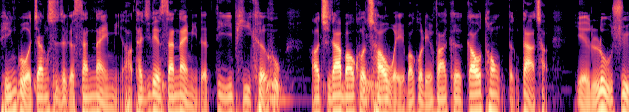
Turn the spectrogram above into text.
苹果将是这个三纳米啊，台积电三纳米的第一批客户。好，其他包括超微、包括联发科、高通等大厂也陆续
